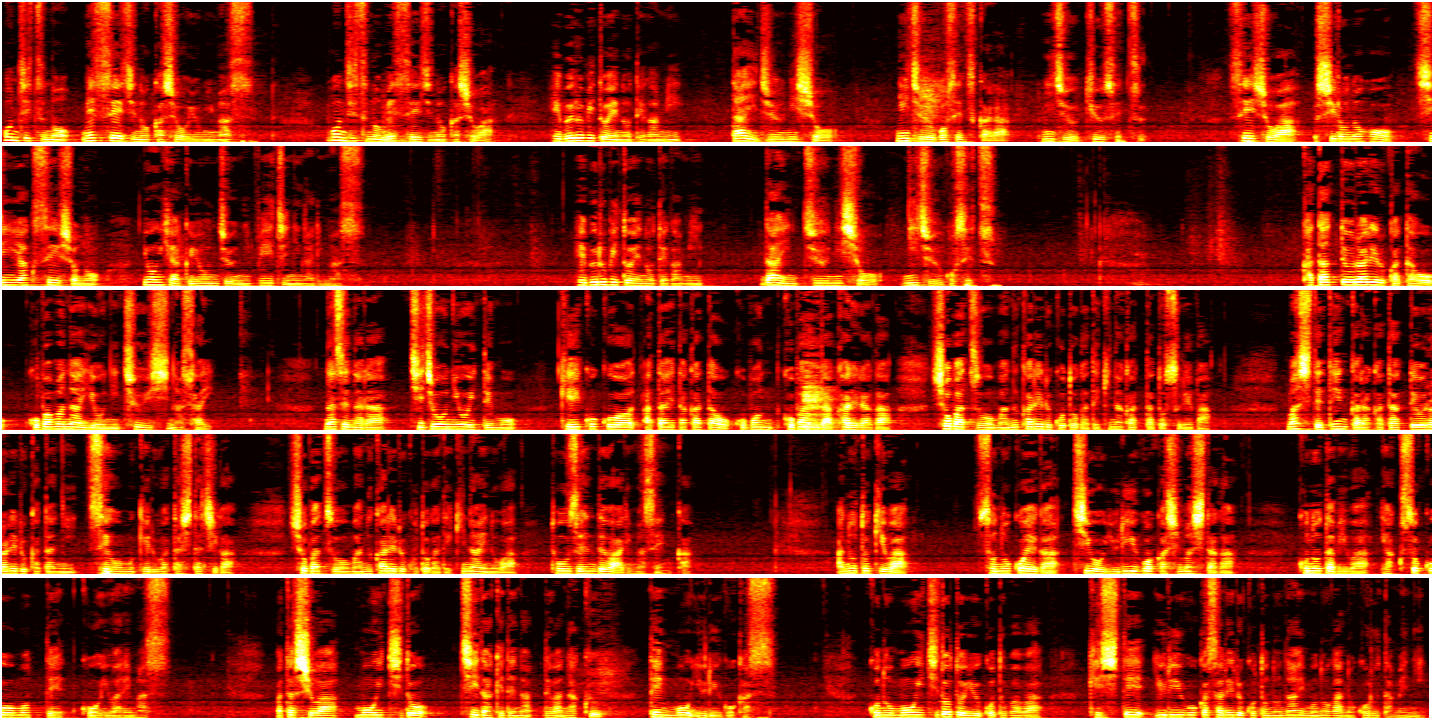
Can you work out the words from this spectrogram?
本日のメッセージの箇所を読みます。本日のメッセージの箇所はヘブル人への手紙第12章25節から29節。聖書は後ろの方新約聖書の442ページになります。ヘブル人への手紙第12章25節。語っておられる方を拒まないように注意しなさい。なぜなら地上においても警告を与えた方を拒んだ彼らが処罰を免れることができなかったとすればまして天から語っておられる方に背を向ける私たちが処罰を免れることができないのは当然ではありませんか。あの時はその声が地を揺り動かしましたがこの度は約束をもってこう言われます。私はもう一度地だけでなではなく天も揺り動かす。このもう一度という言葉は決して揺り動かされることのないものが残るために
